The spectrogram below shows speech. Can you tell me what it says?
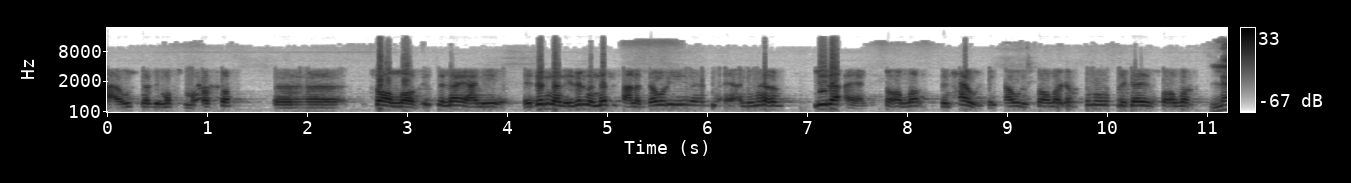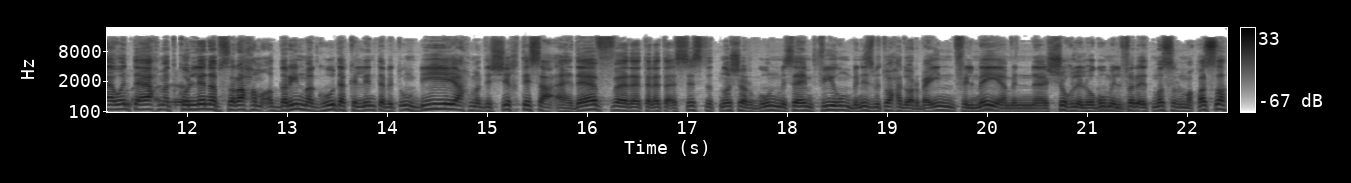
حققوش نادي مصر المقاصه إن شاء الله بإذن الله يعني قدرنا قدرنا ننافس على الدوري يعني ليه لا يعني؟ إن شاء الله بنحاول بنحاول إن شاء الله. كابتن واللي جاي إن شاء الله. لا وأنت يا أحمد كلنا بصراحة مقدرين مجهودك اللي أنت بتقوم بيه. أحمد الشيخ تسع أهداف 3 أسيست 12 جون مساهم فيهم بنسبة 41% من الشغل الهجومي لفرقة مصر المقاصة.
